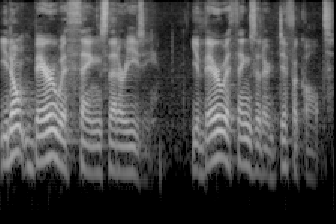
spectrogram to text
You don't bear with things that are easy, you bear with things that are difficult.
